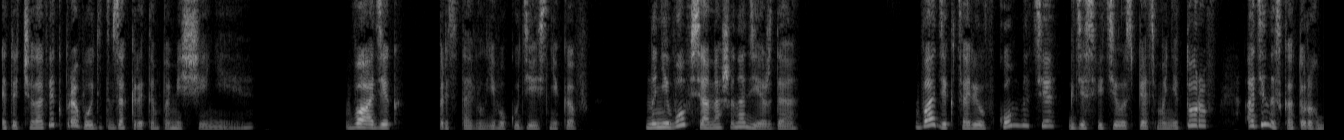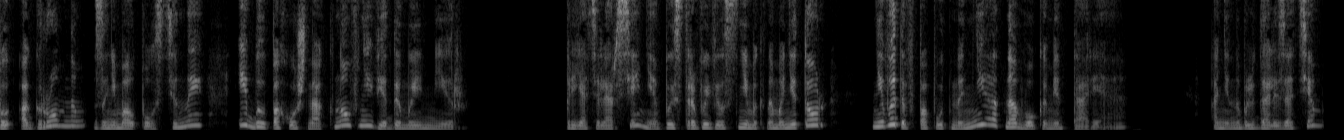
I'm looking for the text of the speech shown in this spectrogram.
этот человек проводит в закрытом помещении. «Вадик», — представил его Кудесников, — «на него вся наша надежда». Вадик царил в комнате, где светилось пять мониторов, один из которых был огромным, занимал полстены и был похож на окно в неведомый мир. Приятель Арсения быстро вывел снимок на монитор, не выдав попутно ни одного комментария. Они наблюдали за тем,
